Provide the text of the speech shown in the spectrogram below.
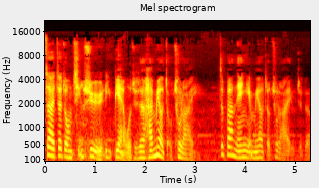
在这种情绪里边，我觉得还没有走出来，这半年也没有走出来，我觉得。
